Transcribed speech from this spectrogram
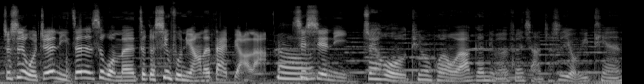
就是我觉得你真的是我们这个幸福女王的代表啦，谢谢你。最后，听众朋友，我要跟你们分享，就是有一天。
